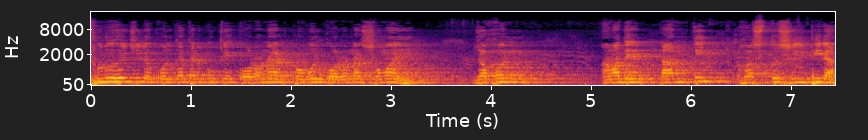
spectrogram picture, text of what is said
শুরু হয়েছিল কলকাতার বুকে করোনার প্রবল করোনার সময়। যখন আমাদের প্রান্তিক হস্তশিল্পীরা,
